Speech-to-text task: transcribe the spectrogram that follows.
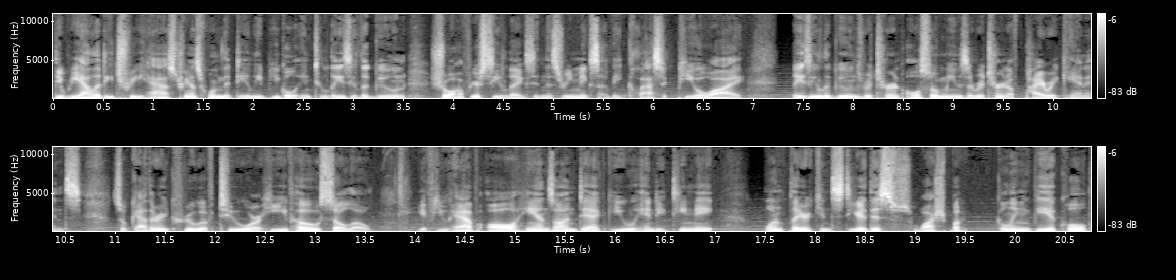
The reality tree has transformed the Daily Bugle into Lazy Lagoon. Show off your sea legs in this remix of a classic POI. Lazy Lagoon's return also means the return of pirate cannons. So gather a crew of two or heave ho solo. If you have all hands on deck, you and a teammate, one player can steer this swashbuckling vehicle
